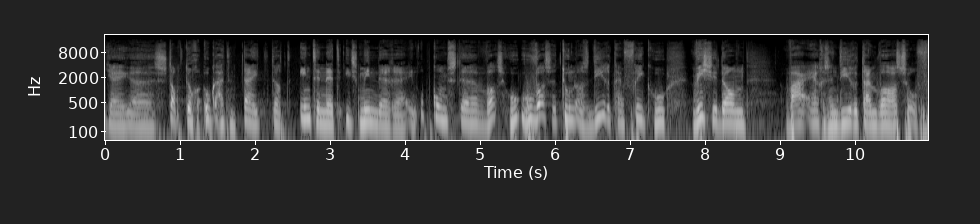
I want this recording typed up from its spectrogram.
jij uh, stamt toch ook uit een tijd dat internet iets minder uh, in opkomst was. Hoe, hoe, was het toen als dierentuinfreak? Hoe wist je dan waar ergens een dierentuin was? Of,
